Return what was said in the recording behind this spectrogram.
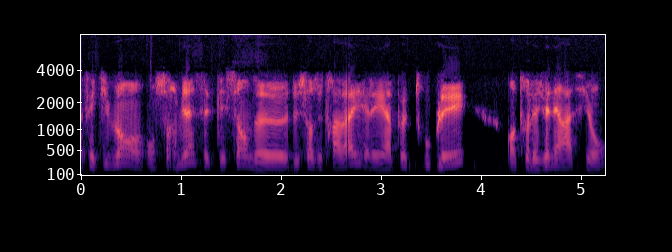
effectivement, on sent bien que cette question de, de sens du travail, elle est un peu troublée entre les générations.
